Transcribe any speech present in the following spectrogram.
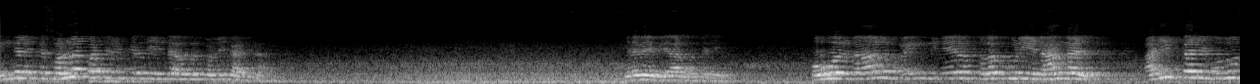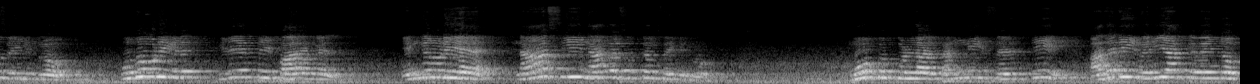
எங்களுக்கு சொல்லப்பட்டிருக்கிறது என்று அவர்கள் சொல்லி காட்டினார் எனவே வீரானவர்களே ஒவ்வொரு நாளும் ஐந்து நேரம் தொழக்கூடிய நாங்கள் அடிக்கடி உது செய்கின்றோம். உதுவுடைய இதயத்தை பாருங்கள். எங்களுடைய நாசியை நாங்கள் சுத்தம் செய்கின்றோம். மூக்குக்குள்ளால் தண்ணீர் செலுத்தி அதனை வெளியாக்க வேண்டும்.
